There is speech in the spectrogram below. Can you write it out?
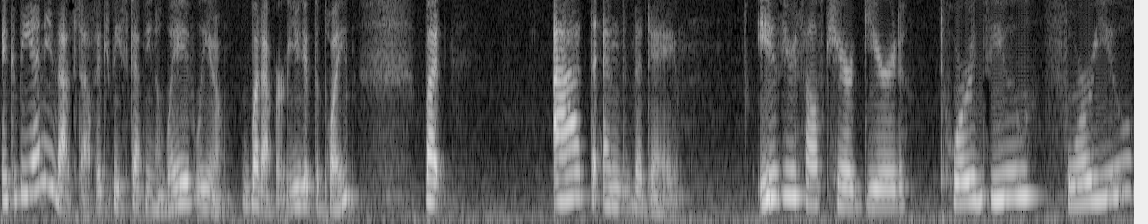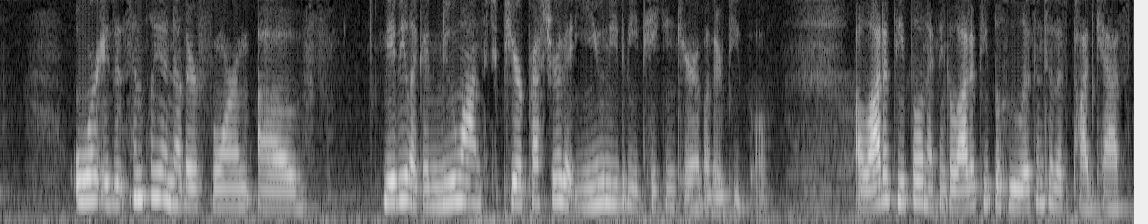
It could be any of that stuff. It could be stepping away, you know, whatever. You get the point. But at the end of the day, is your self care geared towards you, for you? Or is it simply another form of maybe like a nuanced peer pressure that you need to be taking care of other people? A lot of people, and I think a lot of people who listen to this podcast,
